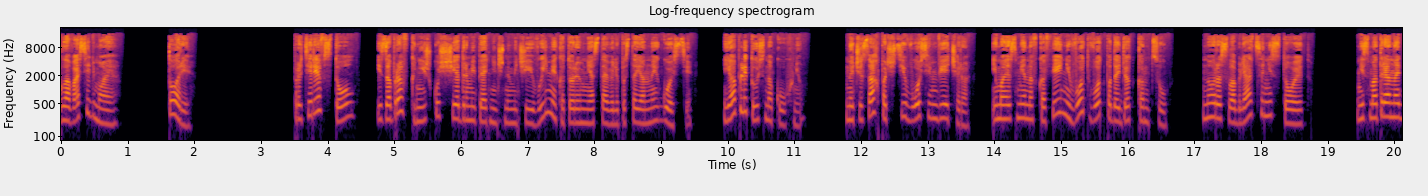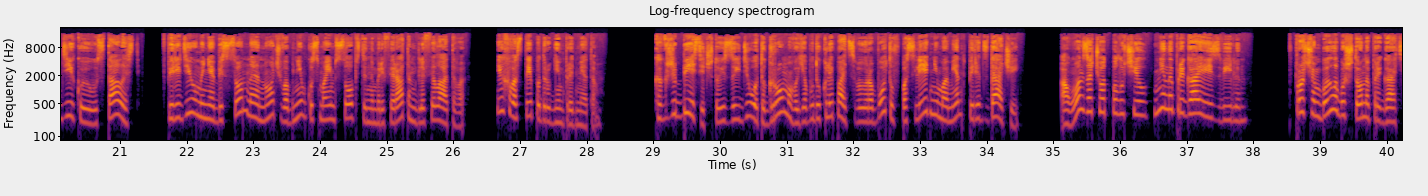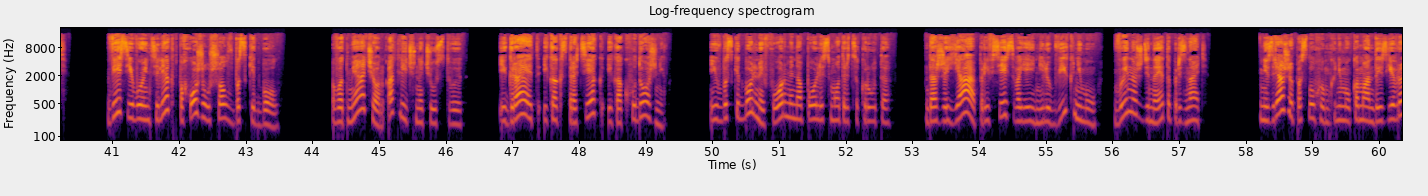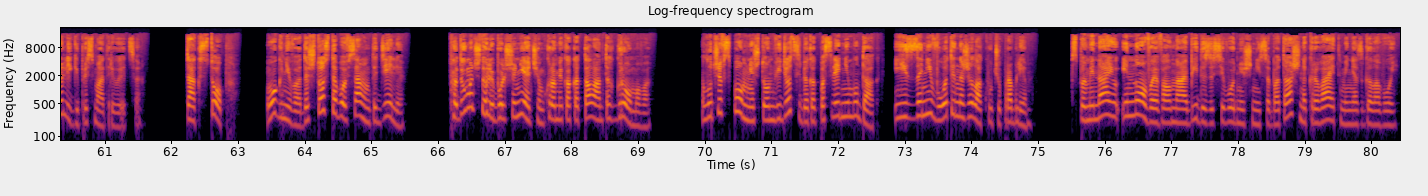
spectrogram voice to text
Глава седьмая. Тори. Протерев стол и забрав книжку с щедрыми пятничными чаевыми, которые мне оставили постоянные гости, я плетусь на кухню. На часах почти восемь вечера, и моя смена в кофейне вот-вот подойдет к концу. Но расслабляться не стоит. Несмотря на дикую усталость, впереди у меня бессонная ночь в обнимку с моим собственным рефератом для Филатова и хвосты по другим предметам. Как же бесит, что из-за идиота Громова я буду клепать свою работу в последний момент перед сдачей. А он зачет получил, не напрягая извилин. Впрочем, было бы что напрягать. Весь его интеллект, похоже, ушел в баскетбол. Вот мяч он отлично чувствует. Играет и как стратег, и как художник. И в баскетбольной форме на поле смотрится круто. Даже я, при всей своей нелюбви к нему, вынуждена это признать. Не зря же, по слухам, к нему команда из Евролиги присматривается. Так, стоп. Огнева, да что с тобой в самом-то деле? Подумать, что ли, больше не о чем, кроме как о талантах Громова. Лучше вспомни, что он ведет себя как последний мудак, и из-за него ты нажила кучу проблем. Вспоминаю, и новая волна обиды за сегодняшний саботаж накрывает меня с головой.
